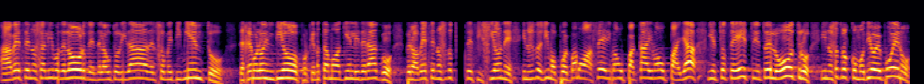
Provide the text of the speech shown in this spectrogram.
A veces nos salimos del orden, de la autoridad, del sometimiento. Dejémoslo en Dios, porque no estamos aquí en liderazgo. Pero a veces nosotros tomamos decisiones y nosotros decimos, pues vamos a hacer y vamos para acá y vamos para allá. Y entonces esto y entonces lo otro. Y nosotros como Dios es bueno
